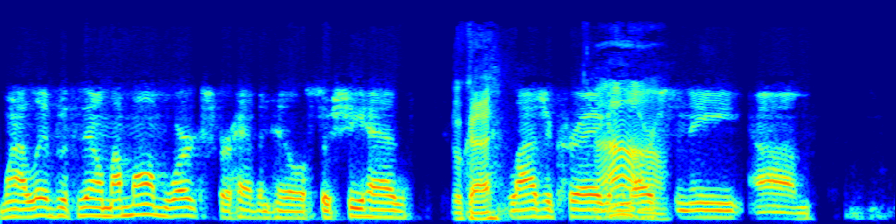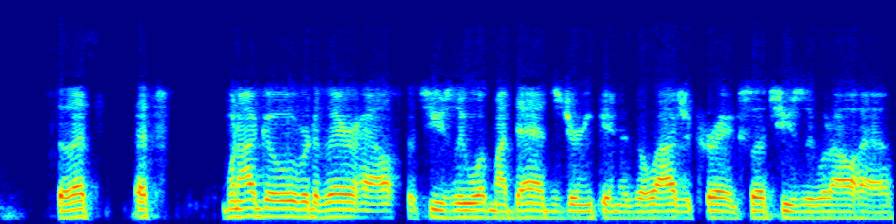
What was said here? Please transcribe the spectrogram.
when I lived with them, my mom works for Heaven Hill, so she has Okay. Elijah Craig and Oh. Larceny. Um, so that's that's when I go over to their house. That's usually what my dad's drinking is Elijah Craig. So that's usually what I'll have.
